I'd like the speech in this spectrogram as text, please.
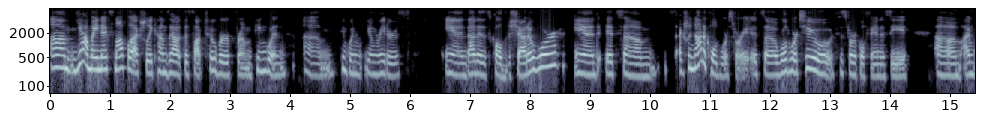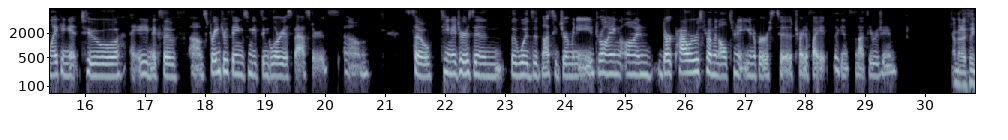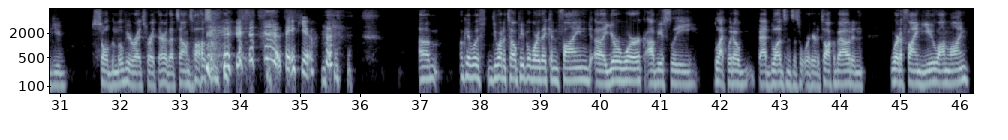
Um, yeah, my next novel actually comes out this October from Penguin, um, Penguin Young Readers, and that is called The Shadow War. And it's, um, it's actually not a Cold War story, it's a World War II historical fantasy. Um, I'm liking it to a mix of um, Stranger Things meets Inglourious Basterds. Um, so teenagers in the woods of Nazi Germany drawing on dark powers from an alternate universe to try to fight against the Nazi regime. I mean, I think you sold the movie rights right there. That sounds awesome. Thank you. um, okay, well, if, do you want to tell people where they can find uh, your work? Obviously, Black Widow, Bad Blood, since that's what we're here to talk about, and where to find you online.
